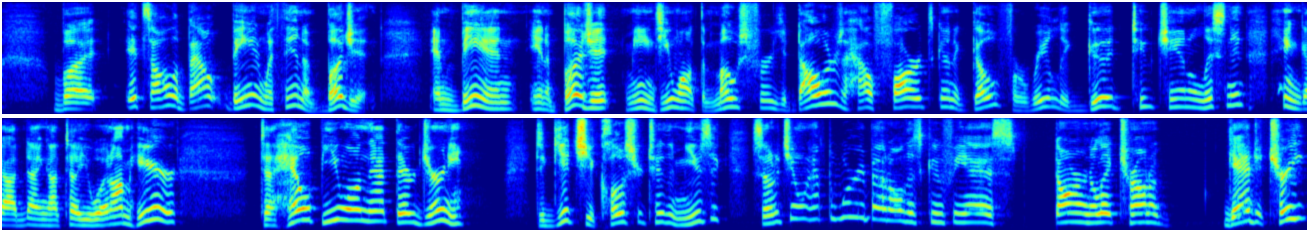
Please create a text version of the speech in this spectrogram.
but it's all about being within a budget. And being in a budget means you want the most for your dollars, how far it's going to go for really good two channel listening. And god dang, I tell you what, I'm here to help you on that there journey to get you closer to the music so that you don't have to worry about all this goofy ass darn electronic gadgetry.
